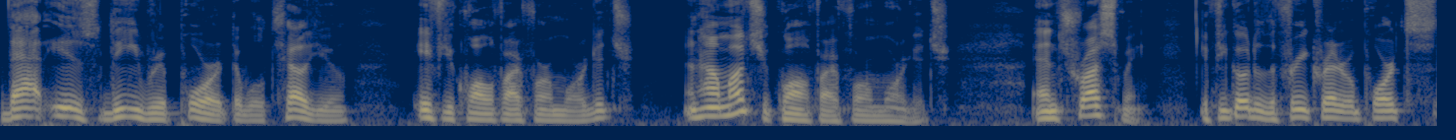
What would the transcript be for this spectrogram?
that is the report that will tell you if you qualify for a mortgage and how much you qualify for a mortgage. And trust me, if you go to the free credit reports,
